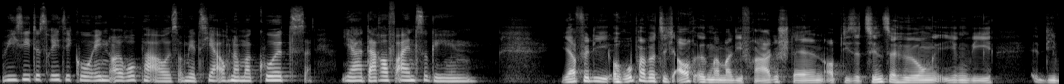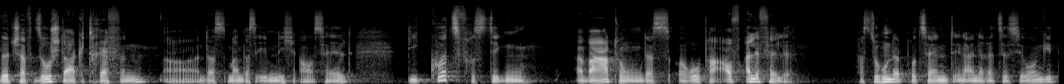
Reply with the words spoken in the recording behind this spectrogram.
Wie sieht das Risiko in Europa aus, um jetzt hier auch noch mal kurz ja, darauf einzugehen? Ja, für die Europa wird sich auch irgendwann mal die Frage stellen, ob diese Zinserhöhungen irgendwie die Wirtschaft so stark treffen, äh, dass man das eben nicht aushält. Die kurzfristigen Erwartungen, dass Europa auf alle Fälle fast zu 100 Prozent in eine Rezession geht,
